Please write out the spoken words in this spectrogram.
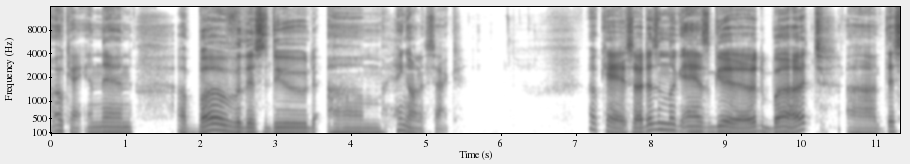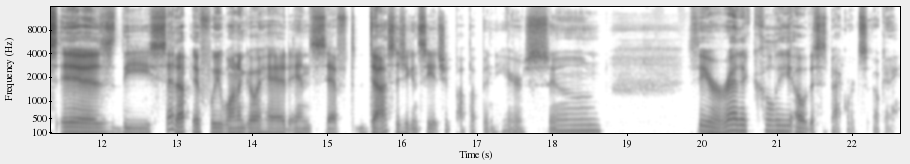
Okay, and then above this dude. Um, hang on a sec. Okay, so it doesn't look as good, but uh, this is the setup if we want to go ahead and sift dust. As you can see, it should pop up in here soon. Theoretically, oh, this is backwards. Okay.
